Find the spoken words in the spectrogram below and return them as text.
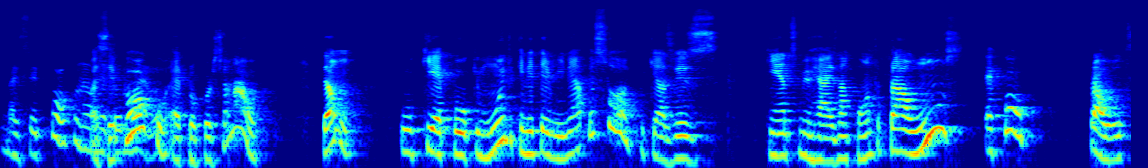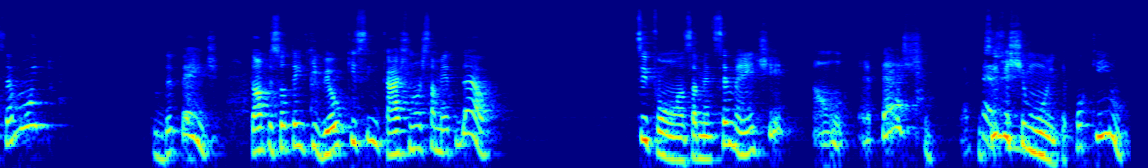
Vai ser pouco, né? Vai ser pouco, dela. é proporcional. Então, o que é pouco e muito, quem determina é a pessoa. Porque às vezes 500 mil reais na conta, para uns é pouco, para outros é muito. Tudo depende. Então a pessoa tem que ver o que se encaixa no orçamento dela. Se for um lançamento de semente, é, um- é teste. É Não precisa investir muito, é pouquinho.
